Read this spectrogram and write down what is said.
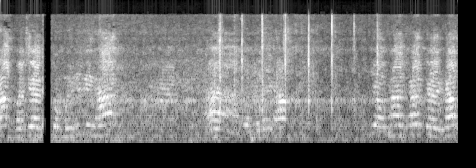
ครับขอเชิญตบมือนิดนึงครับอ่าตบมือเลยครับเที่ยวท่านครับเชิญครับ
